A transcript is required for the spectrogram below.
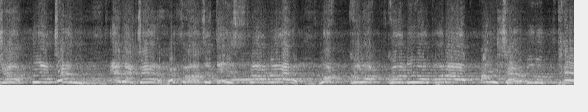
প্রতিশোধ দিয়েছেন। এদেশের হেফাজতে ইসলামের লক্ষ লক্ষ নিরপরাধ মানুষের বিরুদ্ধে।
